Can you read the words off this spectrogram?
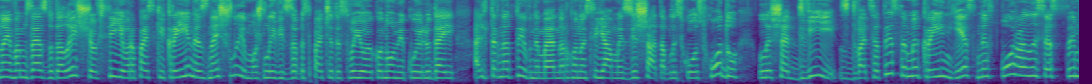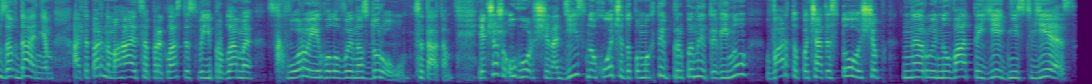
Ну і в МЗС додали, що всі європейські країни знайшли можливість забезпечити свою економіку і людей альтернативними енергоносіями зі США та Близького Сходу. Лише дві з 27 країн ЄС не впоралися з цим завданням, а тепер намагаються перекласти свої проблеми з хворої голови на здорову. Цитата: якщо ж Угорщина дійсно хоче допомогти припинити війну, варто почати з того, щоб не руйнувати єдність в ЄС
